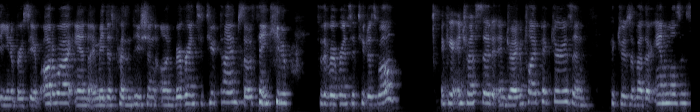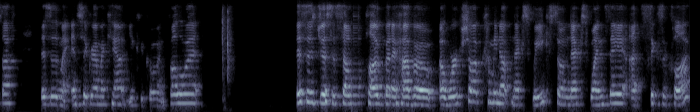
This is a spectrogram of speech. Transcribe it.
the University of Ottawa. And I made this presentation on River Institute time, so thank you to the River Institute as well. If you're interested in dragonfly pictures and pictures of other animals and stuff, this is my Instagram account. You could go and follow it. This is just a self plug, but I have a, a workshop coming up next week. So next Wednesday at six o'clock.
